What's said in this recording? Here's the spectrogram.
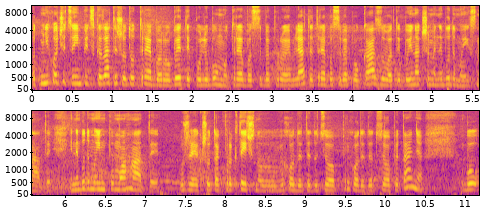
От мені хочеться їм підсказати, що то треба робити, по-любому треба себе проявляти, треба себе показувати, бо інакше ми не будемо їх знати і не будемо їм допомагати, уже якщо так практично виходити до цього, приходити до цього питання. Бо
